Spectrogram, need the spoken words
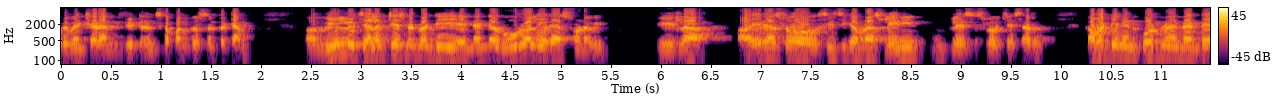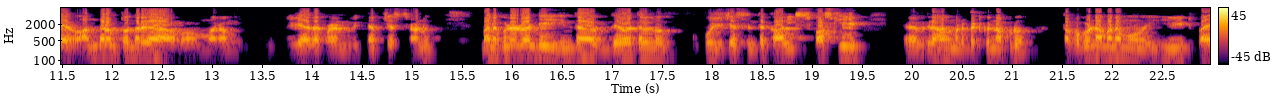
ప్రివెంట్ చేయడానికి డిటరెన్స్గా పనికొస్తుంది పెట్టాం. వీళ్ళు సెలెక్ట్ చేసినటువంటి ఏంటంటే రూరల్ ఏరియాస్ ఉన్నవి. ఇట్లా ఆ ఏరియాస్లో సీసీ కెమెరాస్ లేని ప్లేసెస్లో వచ్చేసారు కాబట్టి నేను కోరుకున్నది ఏంటంటే అందరం తొందరగా మనం మీడియా తరఫున విజ్ఞప్తి చేస్తున్నాను. మనకున్నటువంటి ఇంత దేవతలను పూజ చేస్తున్న ఇంత కాస్ట్లీ విగ్రహాలు మనం పెట్టుకున్నప్పుడు తప్పకుండా మనము వీటిపై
